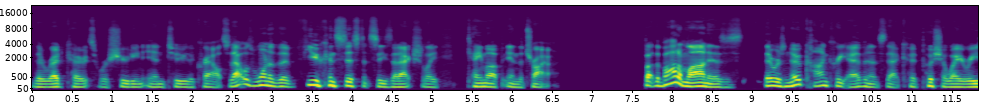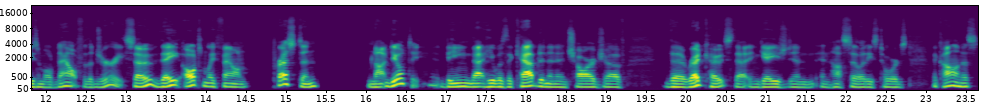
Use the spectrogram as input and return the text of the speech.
the redcoats were shooting into the crowd. So that was one of the few consistencies that actually came up in the trial. But the bottom line is there was no concrete evidence that could push away reasonable doubt for the jury. So they ultimately found Preston not guilty, being that he was the captain and in charge of the redcoats that engaged in, in hostilities towards the colonists,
